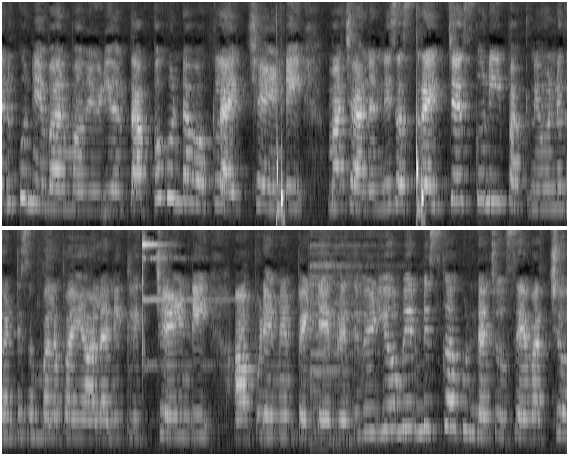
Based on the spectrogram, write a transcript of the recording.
అనుకునేవారు మా వీడియోని తప్పకుండా ఒక లైక్ చేయండి. మా ఛానల్ని సబ్స్క్రైబ్ చేసుకుని పక్కనే ఉన్న గంట సింబలపై ఆలని క్లిక్ చేయండి. అప్పుడే మేము పెట్టే ప్రతి వీడియో మీరు మిస్ కాకుండా చూసేవచ్చు.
